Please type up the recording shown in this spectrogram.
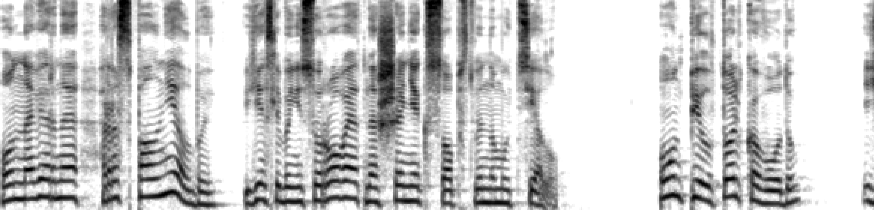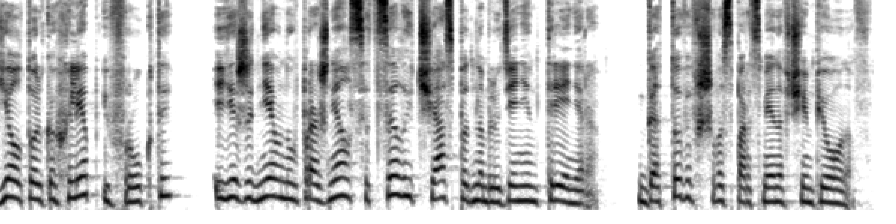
он, наверное, располнел бы, если бы не суровое отношение к собственному телу. Он пил только воду, ел только хлеб и фрукты и ежедневно упражнялся целый час под наблюдением тренера, готовившего спортсменов-чемпионов.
